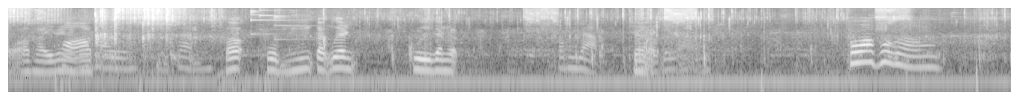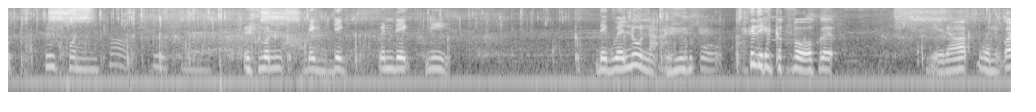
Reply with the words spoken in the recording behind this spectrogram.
ออภัยด้วยขอนะคอรับ ภัยเหมือนกันเพราะผมกับเพื่อนคุยกันแบบ คำหยาบใช่ ตลอดเวลาเพราะว่าพวกเรา เป็นคนชอบพูดคำเป็นคนเด็กเด็กๆเป็นเด็กนี่ เด็กวัยรุ่นอะกระโปรงเด็กกระโปรงเลยโอเคนะครับผมก็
